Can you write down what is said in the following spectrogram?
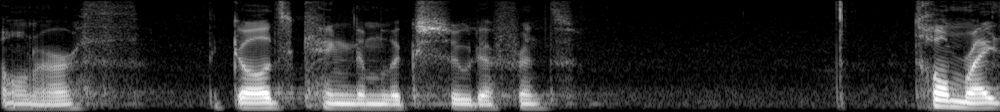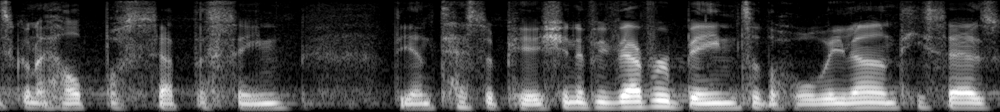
on earth. God's kingdom looks so different. Tom Wright's going to help us set the scene, the anticipation. If you've ever been to the Holy Land, he says,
